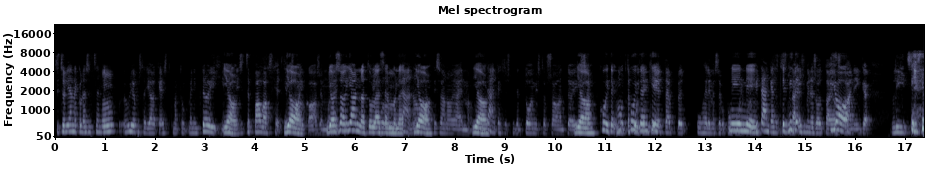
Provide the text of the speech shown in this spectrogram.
sitten se oli jännä kyllä sit sen Mm. yliopiston jälkeen, sit kun mä menin töihin, Joo. niin sitten se palasi hetkeksi Joo. aikaa semmoinen. joo se on jännä, tulee ei mulla semmoinen. mitään Joo, ammattisanoja, en mä Joo. Mitään käsitys, miten toimistossa ollaan töissä. joo. Kuiten, mutta kuitenkin, kuitenkin. että puhelimessa kun puhuu, Niin, niin, niin. niin. mitään käsitystä, mitä ihminen soittaa Joo. jostain niinkö Leedsistä.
